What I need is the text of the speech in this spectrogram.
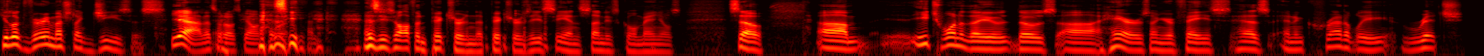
You look very much like Jesus, Yeah, that's what I was going as for. he as he's often pictured in the pictures you see in Sunday school manuals. So, um, each one of the, those uh, hairs on your face has an incredibly rich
